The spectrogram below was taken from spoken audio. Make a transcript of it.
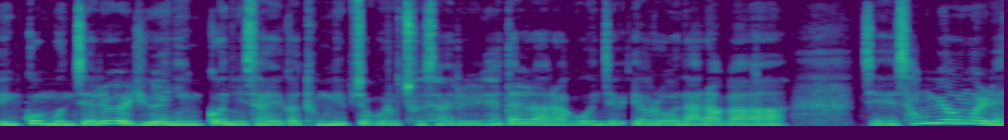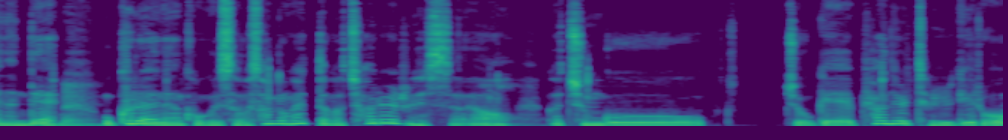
인권 문제를 유엔 네. 인권 이사회가 독립적으로 조사를 해달라라고 이제 여러 나라가 이제 성명을 내는데 네. 우크라이나는 거기서 서명했다가 철회를 했어요. 어. 그러니까 중국 쪽의 편을 들기로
